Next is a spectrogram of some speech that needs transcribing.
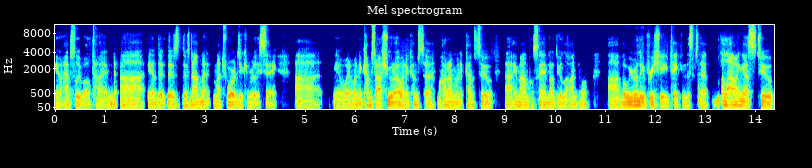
you know absolutely well timed. Uh, you know, there, there's there's not much words you can really say. Uh, you know, when, when it comes to Ashura, when it comes to Muharram, when it comes to uh, Imam Hussein radiallahu anhu. Uh, but we really appreciate you taking this, uh, allowing us to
